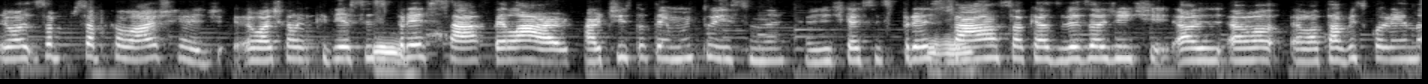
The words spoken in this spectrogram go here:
Eu, sabe, sabe o que eu acho, Ed? Eu acho que ela queria se Hum. expressar pela arte. Artista tem muito isso, né? A gente quer se expressar, só que às vezes a gente. a- ela, ela tava escolhendo.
